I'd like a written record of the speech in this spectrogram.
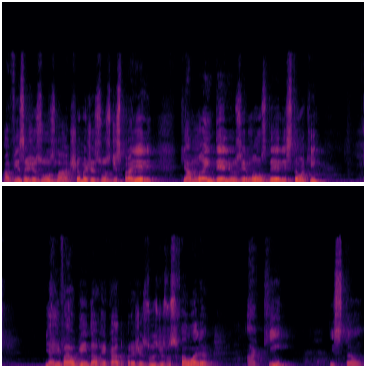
avisa Jesus lá, chama Jesus, diz para ele que a mãe dele e os irmãos dele estão aqui. E aí vai alguém dar o recado para Jesus, Jesus fala: Olha, aqui estão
